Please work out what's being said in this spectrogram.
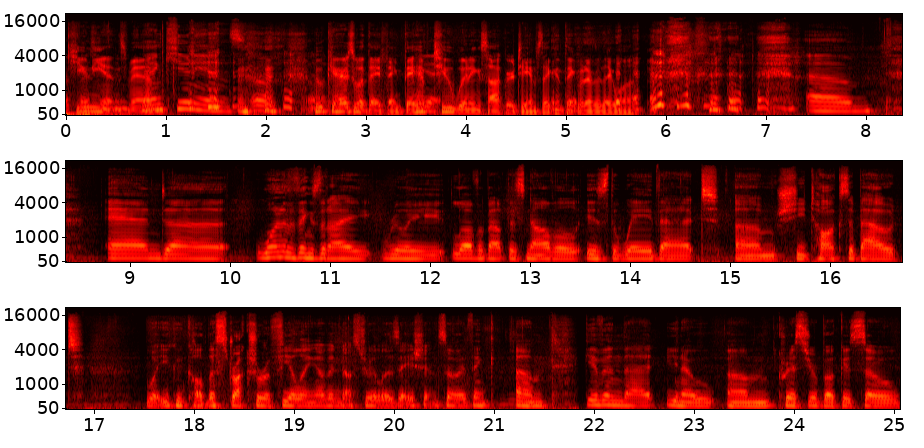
Mancunians, man. Mancunians. Oh, Who cares what they think? They have Yeah. two winning soccer teams. They can think whatever they want. um, and uh, one of the things that I really love about this novel is the way that um, she talks about what you could call the structure of feeling of industrialization. So I think, um, given that you know, um, Chris, your book is so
